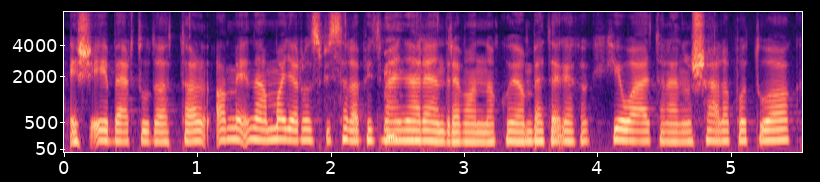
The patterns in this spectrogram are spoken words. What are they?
és éber tudattal. A Magyar Hospice Alapítványnál rendre vannak olyan betegek, akik jó általános állapotúak,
